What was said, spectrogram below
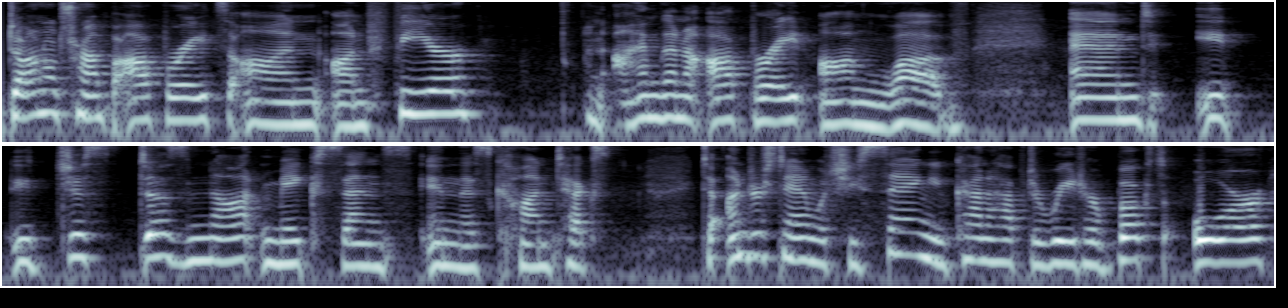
Donald Trump operates on on fear and I'm going to operate on love. And it it just does not make sense in this context to understand what she's saying, you kind of have to read her books or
